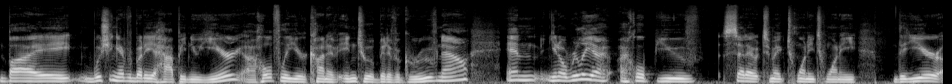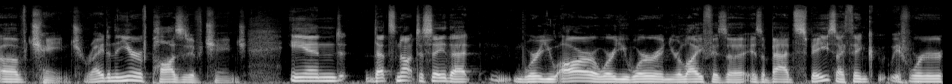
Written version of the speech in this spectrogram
by wishing everybody a happy new year. Uh, hopefully, you're kind of into a bit of a groove now. And, you know, really, I, I hope you've set out to make 2020 the year of change, right? And the year of positive change. And that's not to say that where you are or where you were in your life is a is a bad space. I think if we're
